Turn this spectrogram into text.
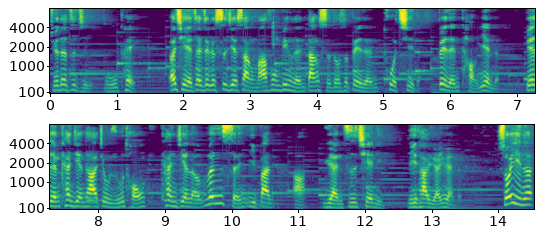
觉得自己不配，而且在这个世界上，麻风病人当时都是被人唾弃的，被人讨厌的，别人看见他就如同看见了瘟神一般啊，远之千里，离他远远的。所以呢，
